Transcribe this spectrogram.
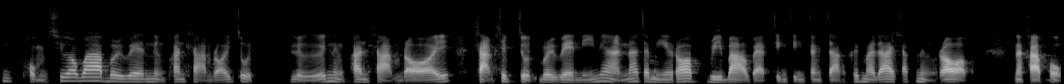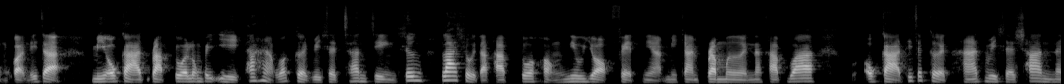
อือผมเชื่อว่าบริเวณ 1,300 จุด หรือ 1,330 จุดบริเวณนี้เนี่ยน่าจะมีรอบรีบาวแบบจริง ๆ จังๆ ขึ้นมาได้สัก1รอบนะครับผมก่อนที่จะมีโอกาสปรับตัวลงไปอีก ถ้าหากว่าเกิด recession จริง ซึ่งล่าสุดอะครับตัวของ New York Fed เนี่ยมีการประเมินนะครับว่าโอกาสที่จะเกิด hard recession ใน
